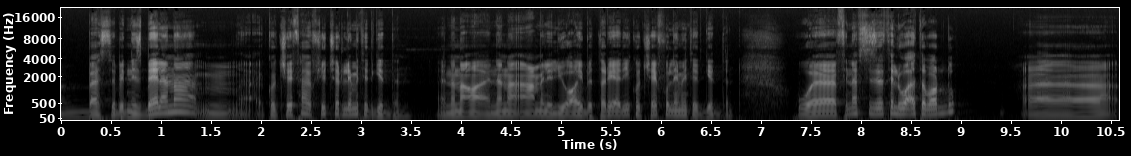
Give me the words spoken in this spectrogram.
بس بالنسبة لي أنا كنت شايفها feature limited جدا. إن أنا إن أنا أعمل ال UI بالطريقة دي كنت شايفه limited جدا. وفي نفس ذات الوقت برضو آه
